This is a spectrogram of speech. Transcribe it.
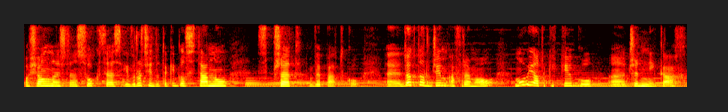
osiągnąć ten sukces i wrócić do takiego stanu sprzed wypadku. E, Dr Jim Afremow mówi o takich kilku e, czynnikach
